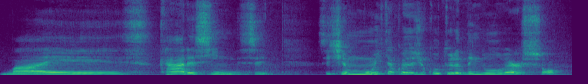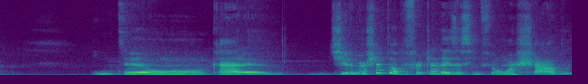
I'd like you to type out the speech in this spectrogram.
Mas, cara, assim, você, você tinha muita coisa de cultura dentro de um lugar só. Então, cara, tiro meu chapéu pra Fortaleza, assim, foi um achado.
